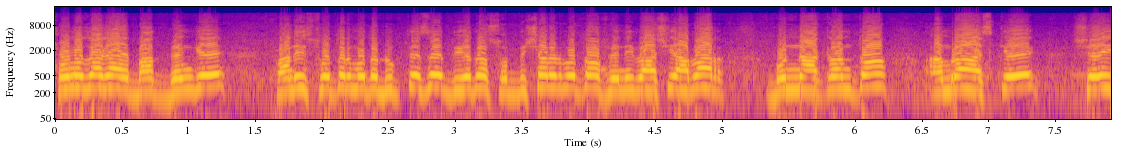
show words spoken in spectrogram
ষোলো জায়গায় বাঁধ ভেঙে পানি স্রোতের মতো ঢুকতেছে দুই হাজার চব্বিশ সালের মতো ফেনীবাসী আবার বন্যা আক্রান্ত। আমরা আজকে সেই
